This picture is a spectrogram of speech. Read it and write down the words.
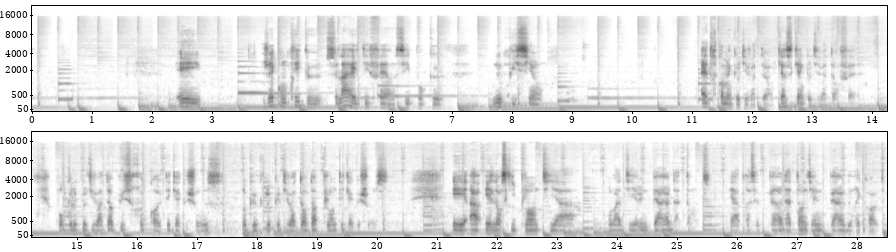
Et j'ai compris que cela a été fait ainsi pour que nous puissions être comme un cultivateur. Qu'est-ce qu'un cultivateur fait? Pour que le cultivateur puisse récolter quelque chose, le, le cultivateur doit planter quelque chose. Et, et lorsqu'il plante, il y a, on va dire, une période d'attente. Et après cette période d'attente, il y a une période de récolte.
